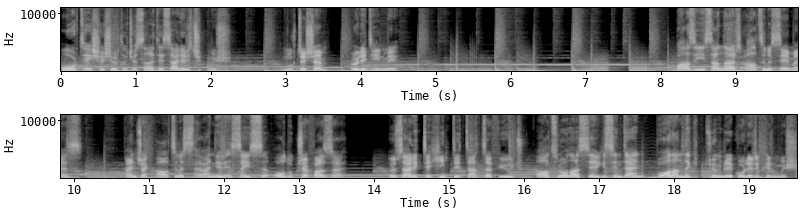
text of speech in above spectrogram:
ortaya şaşırtıcı sanat eserleri çıkmış. Muhteşem, öyle değil mi? Bazı insanlar altını sevmez. Ancak altını sevenlerin sayısı oldukça fazla. Özellikle Hintli Datta Fuge, altına olan sevgisinden bu alandaki tüm rekorları kırmış.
